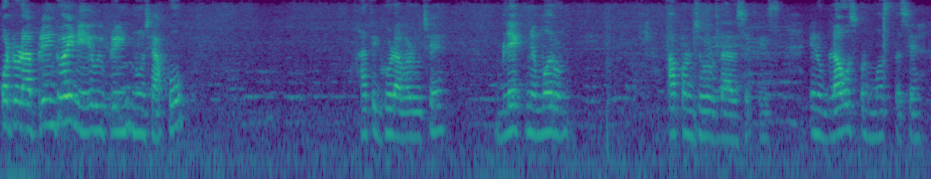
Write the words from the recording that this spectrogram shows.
પટોળા પ્રિન્ટ હોય ને એવી પ્રિન્ટનું છે આખું. હાથી ઘોડા વાળું છે. બ્લેક ને મરૂન આ પણ જોરદાર છે પીસ એનું બ્લાઉઝ પણ મસ્ત છે.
